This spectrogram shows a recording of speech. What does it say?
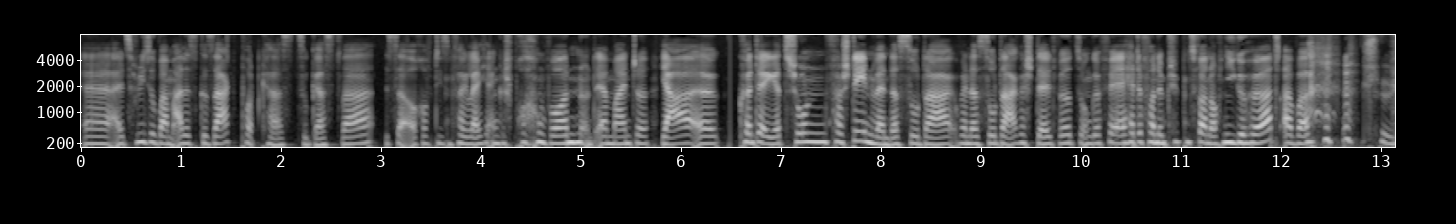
Äh, als Rezo beim Alles gesagt Podcast zu Gast war, ist er auch auf diesen Vergleich angesprochen worden und er meinte, ja, äh, könnte er jetzt schon verstehen, wenn das so da, wenn das so dargestellt wird, so ungefähr. Er hätte von dem Typen zwar noch nie gehört, aber schön.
